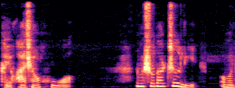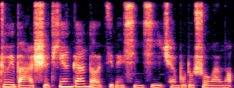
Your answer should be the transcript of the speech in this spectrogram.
可以化成火。那么说到这里，我们终于把十天干的基本信息全部都说完了。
